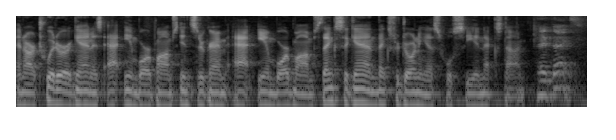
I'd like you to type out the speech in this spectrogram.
And our Twitter again is at EM Board Bombs. Instagram at EM Board Bombs. Thanks again. Thanks for joining us. We'll see you next time. Hey, thanks.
